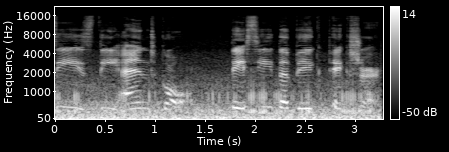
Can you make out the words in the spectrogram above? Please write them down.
sees the end goal. They see the big picture.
